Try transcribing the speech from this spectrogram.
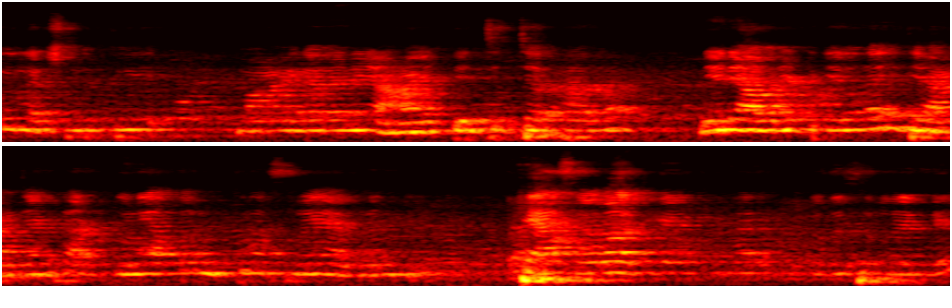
ఈ లక్ష్మికి మామగారని ఆయన తెచ్చి చెప్పారు నేను ఎవరింటికి వెళ్ళినా ఈ ధ్యాన జాగ్రత్త అట్టుకుని అతను ఇప్పుడు అసలు వెళ్ళండి కేశవరాజు కుదురుతుందండి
